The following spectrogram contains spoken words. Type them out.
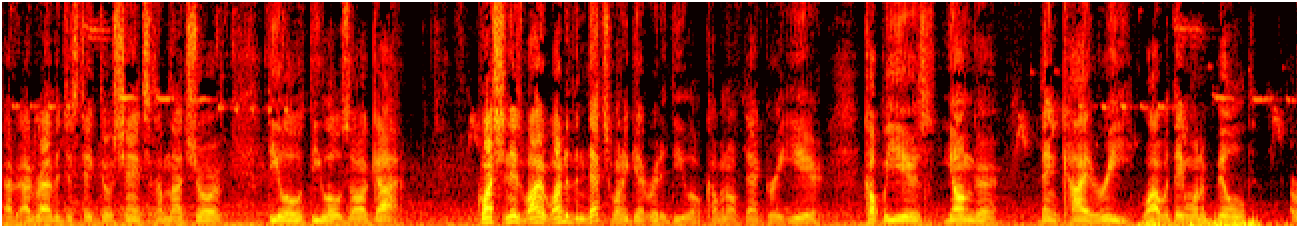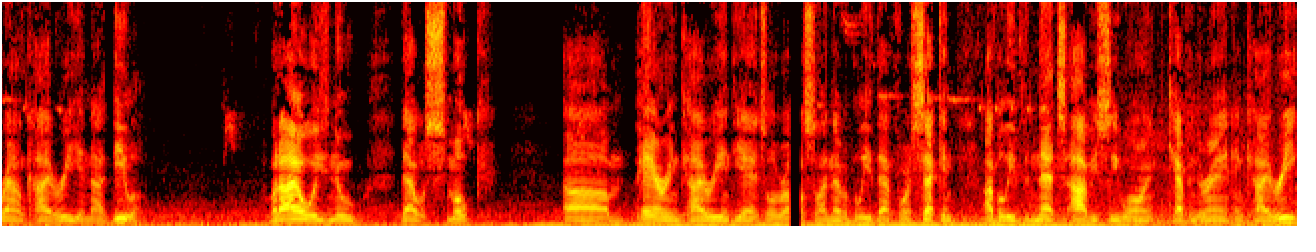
I'd, I'd rather just take those chances. I'm not sure if D'Lo D'Lo's our guy. Question is, why why did the Nets want to get rid of D'Lo coming off that great year, a couple years younger than Kyrie? Why would they want to build around Kyrie and not D'Lo? But I always knew that was smoke um, pairing Kyrie and D'Angelo Russell. I never believed that for a second. I believe the Nets obviously want Kevin Durant and Kyrie.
